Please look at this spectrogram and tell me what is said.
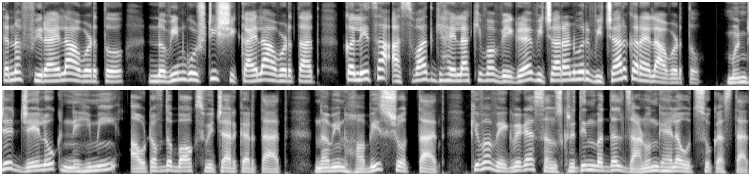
त्यांना फिरायला आवडतं नवीन गोष्टी शिकायला आवडतात कलेचा आस्वाद घ्यायला किंवा वेगळ्या विचारांवर विचार करायला आवडतं. म्हणजे जे लोक नेहमी आउट ऑफ द बॉक्स विचार करतात नवीन हॉबीज शोधतात किंवा वेगवेगळ्या संस्कृतींबद्दल जाणून घ्यायला उत्सुक असतात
